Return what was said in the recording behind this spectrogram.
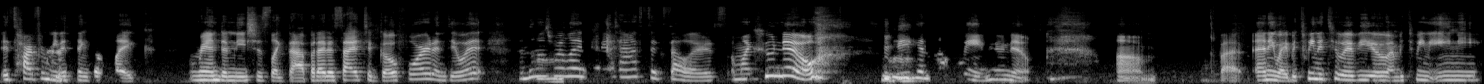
it's hard for me to think of like random niches like that. But I decided to go for it and do it, and those were like fantastic sellers. I'm like, who knew? vegan Halloween, who knew? Um, but anyway, between the two of you and between Amy,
